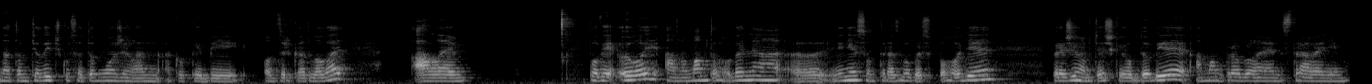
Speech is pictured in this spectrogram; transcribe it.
na tom teličku sa to môže len ako keby odzrkadlovať, ale povie, oj, áno, mám toho veľa, e, nie som teraz vôbec v pohode, prežívam ťažké obdobie a mám problém s trávením.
